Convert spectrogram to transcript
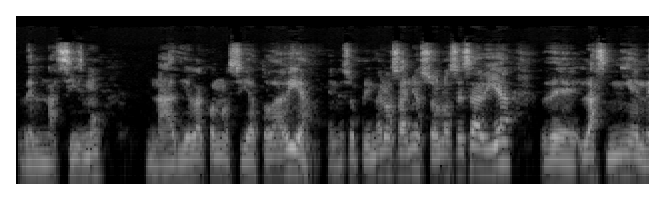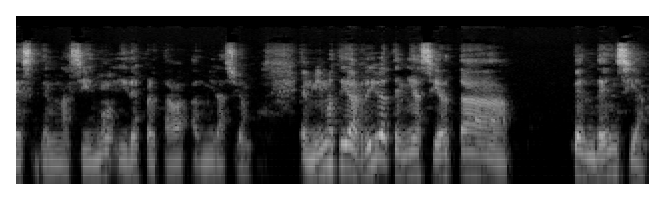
del nazismo nadie la conocía todavía. En esos primeros años solo se sabía de las mieles del nazismo y despertaba admiración. El mismo Arriba tenía cierta tendencia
